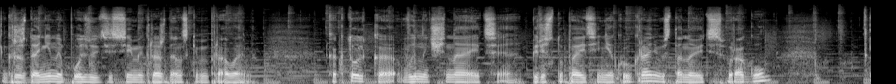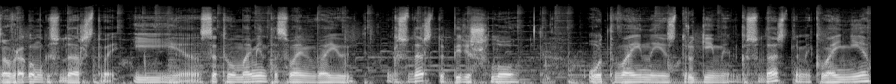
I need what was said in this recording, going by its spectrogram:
гражданины пользуетесь всеми гражданскими правами. Как только вы начинаете, переступаете некую грань, вы становитесь врагом, врагом государства. И с этого момента с вами воюет. Государство перешло от войны с другими государствами к войне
